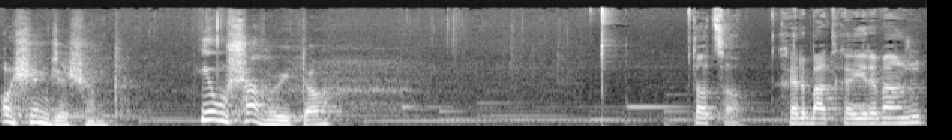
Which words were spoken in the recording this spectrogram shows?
80. I uszanuj to. To co? Herbatka i rewanżyk?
